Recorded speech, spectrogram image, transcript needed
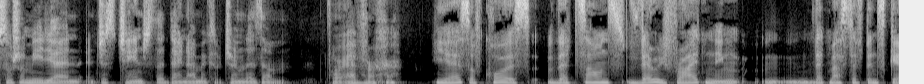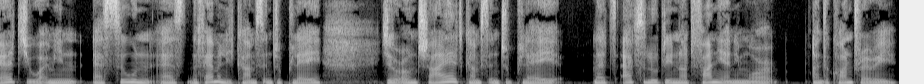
social media and just changed the dynamics of journalism forever. Yes, of course. That sounds very frightening. That must have been scared you. I mean, as soon as the family comes into play, your own child comes into play, that's absolutely not funny anymore. On the contrary.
